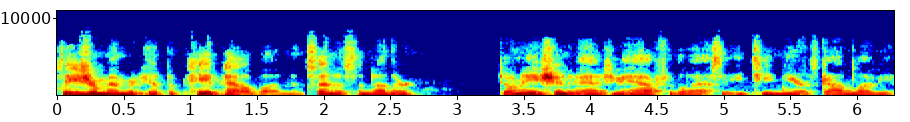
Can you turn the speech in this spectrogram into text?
please remember to hit the PayPal button and send us another donation as you have for the last 18 years. God love you.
